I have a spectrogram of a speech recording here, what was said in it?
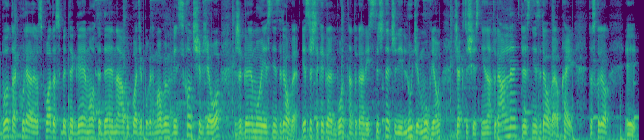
bo ta kura rozkłada sobie te GMO, te DNA w układzie pokarmowym, więc skąd się wzięło, że GMO jest niezdrowe? Jest coś takiego jak błąd naturalistyczny, czyli ludzie mówią, że jak coś jest nienaturalne, to jest niezdrowe. Okej, to skoro, y,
